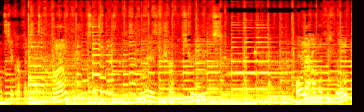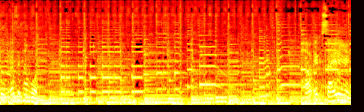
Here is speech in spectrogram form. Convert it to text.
Let's take our fantastic file. Sharp and straight. Hola, amo tus productos. Gracias, amor. How exciting!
